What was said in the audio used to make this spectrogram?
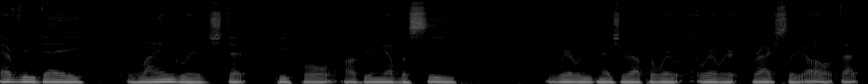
everyday language that people are being able to see where we measure up or where where we're, we're actually oh that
